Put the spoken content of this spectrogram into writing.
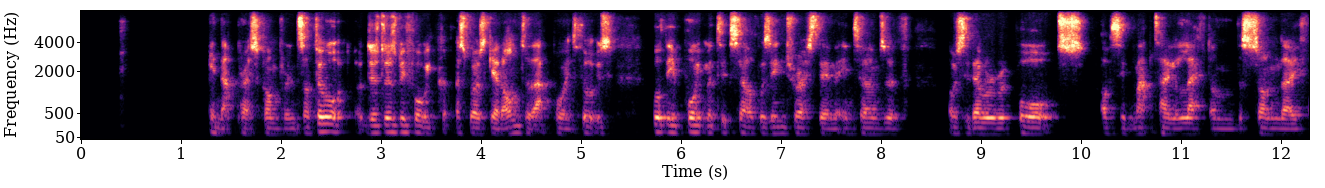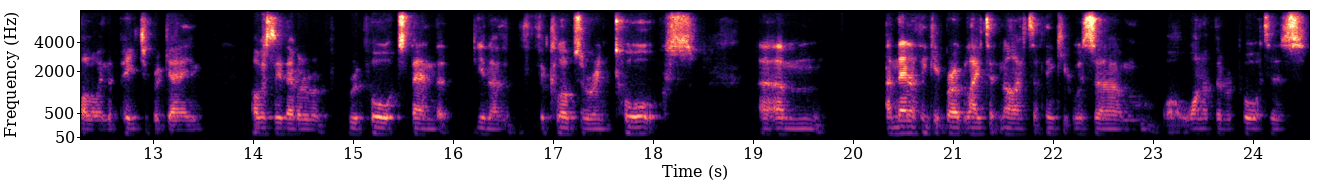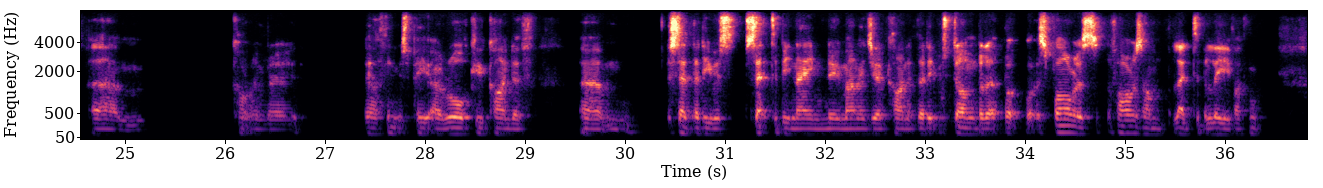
in that press conference. I thought just just before we, I suppose, get on to that point, I thought it was thought the appointment itself was interesting in terms of obviously there were reports. Obviously, Matt Taylor left on the Sunday following the Peterborough game. Obviously, there were reports then that you know the, the clubs were in talks. Um, and then I think it broke late at night. I think it was um, one of the reporters, um, can't remember, I think it was Peter O'Rourke who kind of um, said that he was set to be named new manager, kind of that it was done. But but, but as far as, as far as I'm led to believe, I can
